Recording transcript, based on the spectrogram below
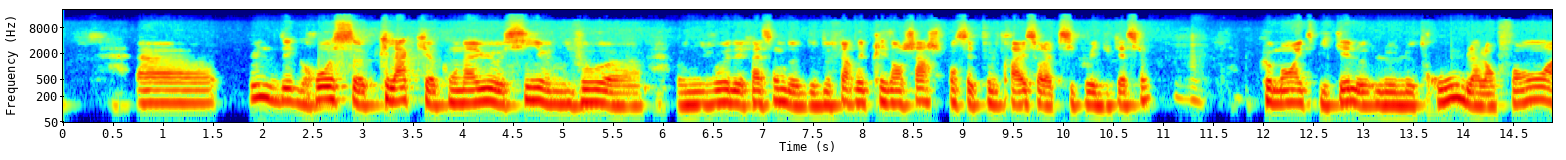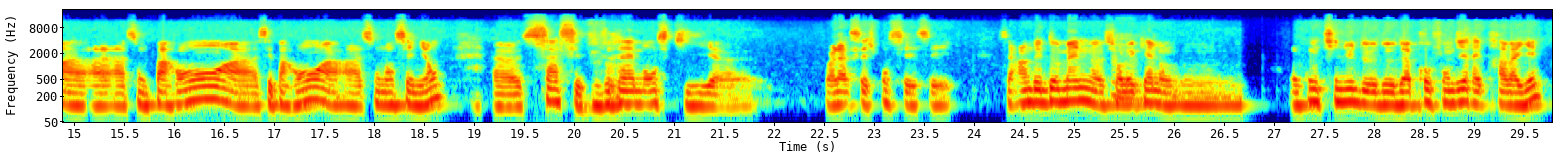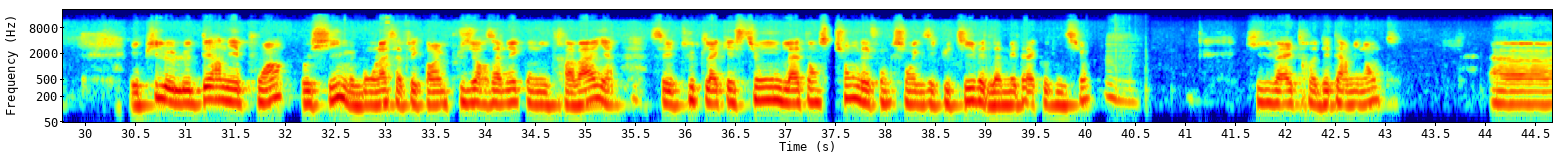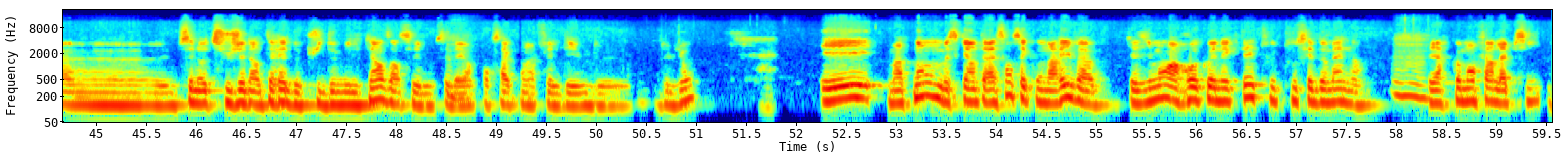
Euh, une des grosses claques qu'on a eues aussi au niveau, euh, au niveau des façons de, de, de, faire des prises en charge, je pense, c'est tout le travail sur la psychoéducation. Mmh. Comment expliquer le, le, le trouble à l'enfant, à, à, son parent, à ses parents, à, à son enseignant? Euh, ça, c'est vraiment ce qui, euh, voilà, c'est, je pense, c'est, c'est, c'est un des domaines sur mmh. lesquels on, on, on continue d'approfondir et de travailler. Et puis le, dernier point aussi, mais bon là ça fait quand même plusieurs années qu'on y travaille, c'est toute la question de l'attention, des fonctions exécutives et de la métacognition mmh. qui va être déterminante. Euh, c'est notre sujet d'intérêt depuis 2015, hein, c'est mmh. d'ailleurs pour ça qu'on a fait le DU de, de Lyon. Et maintenant, ce qui est intéressant, c'est qu'on arrive à, quasiment à reconnecter tous ces domaines. Mhm. C'est-à-dire comment faire de la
